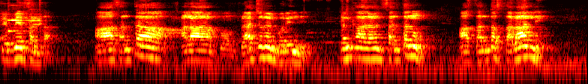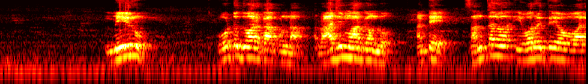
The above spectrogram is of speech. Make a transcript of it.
పెబ్బేరు సంత. ఆ సంత అలా ప్రాచుర్యం పొరింది కనుక అలాంటి సంతను ఆ సంత స్థలాన్ని మీరు కోర్టు ద్వారా కాకుండా రాజీ మార్గంలో అంటే సంత ఎవరైతే వాళ్ళ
